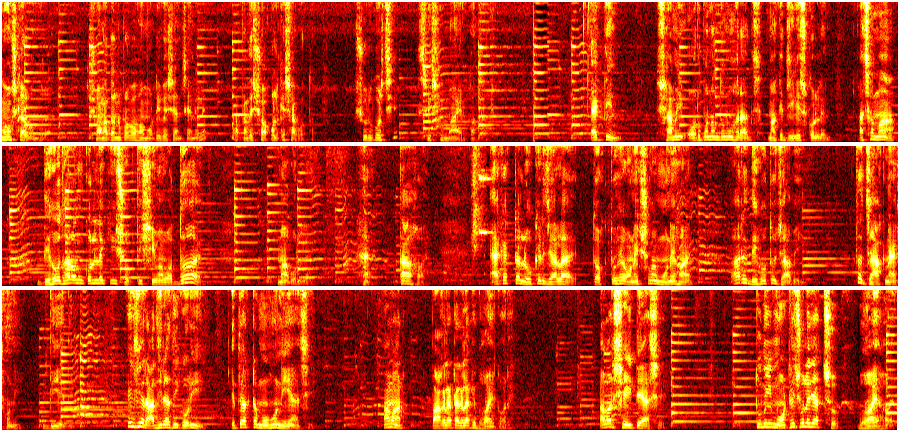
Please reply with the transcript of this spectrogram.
নমস্কার বন্ধুরা, সনাতন প্রবাহ মোটিভেশন চ্যানেলে আপনাদের সকলকে স্বাগত। শুরু করছি শ্রী শ্রী মায়ের কথা। একদিন স্বামী অরূপানন্দ মহারাজ মাকে জিজ্ঞেস করলেন আচ্ছা মা, দেহ ধারণ করলে কি শক্তি সীমাবদ্ধ হয়? মা বললেন হ্যাঁ তা হয়। এক একটা লোকের জ্বালায় তক্ত হয়ে অনেক সময় মনে হয়, আরে দেহ তো যাবেই। তা যাক না এখনই, দিয়ে দিই। এই যে রাধি রাধি করি, এ তো একটা মোহ নিয়ে আছি। আমার পাগলা টাগলাকে ভয় করে। আবার সেইটে আসে। তুমি মঠে চলে যাচ্ছ, ভয় হয়।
